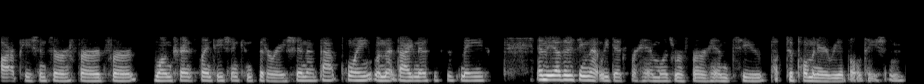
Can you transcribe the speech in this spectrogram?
our patients are referred for lung transplantation consideration at that point when that diagnosis is made. And the other thing that we did for him was refer him to, to pulmonary rehabilitation.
